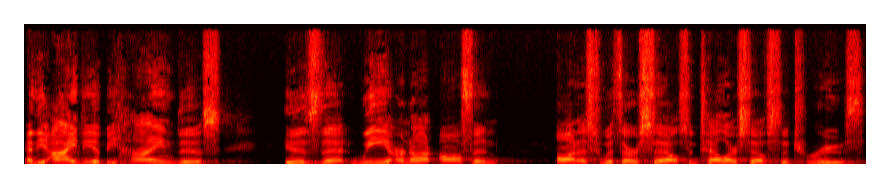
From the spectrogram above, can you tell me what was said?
And the idea behind this is that we are not often honest with ourselves and tell ourselves the truth.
